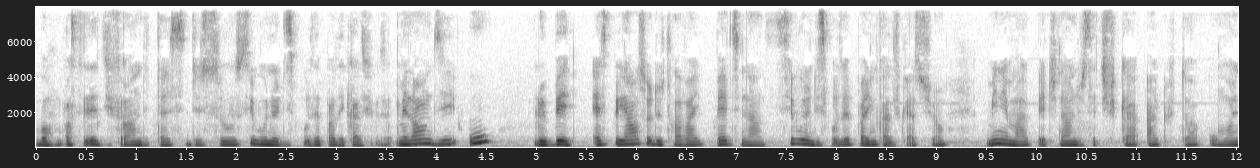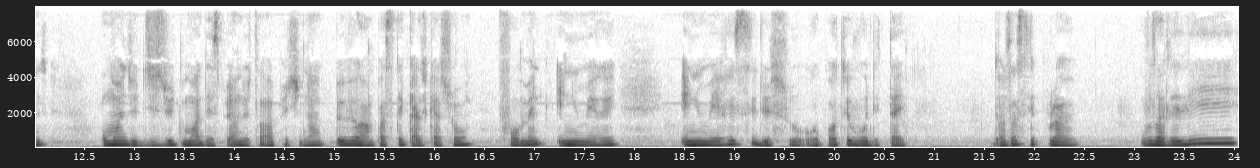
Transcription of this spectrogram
Bon, voici les différents détails ci-dessous si vous ne disposez pas de qualifications. Maintenant, on dit ou le B, expérience de travail pertinente. Si vous ne disposez pas d'une qualification minimale pertinente du certificat AQ3, au moins de 18 mois d'expérience de travail pertinent peuvent remplacer les qualifications formelles énumérées ci-dessous. Reportez vos détails. Donc ça, c'est pour la vous allez lire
